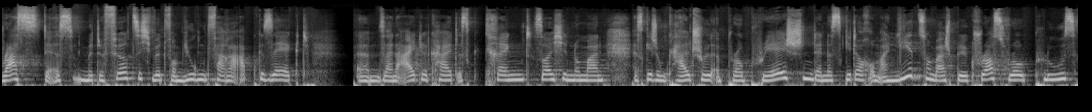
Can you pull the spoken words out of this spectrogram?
Russ, der ist Mitte 40, wird vom Jugendpfarrer abgesägt. Ähm, seine Eitelkeit ist gekränkt, solche Nummern. Es geht um Cultural Appropriation, denn es geht auch um ein Lied, zum Beispiel Crossroad Blues,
